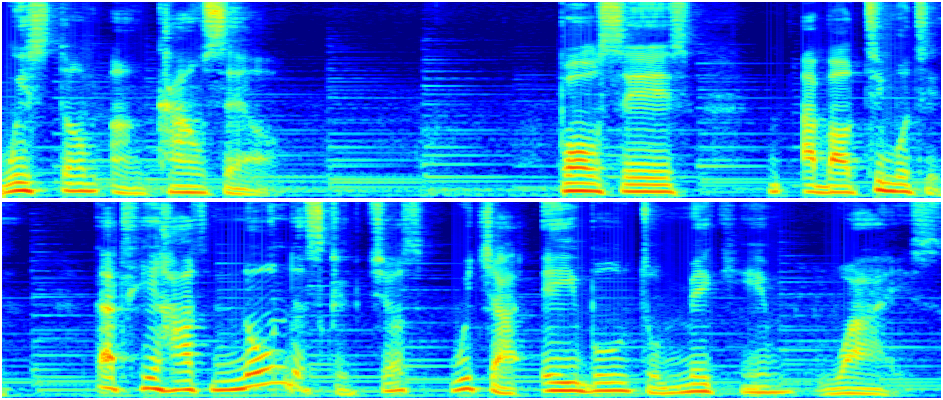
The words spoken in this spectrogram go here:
wisdom and counsel. Paul says about Timothy that he hath known the scriptures which are able to make him wise.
